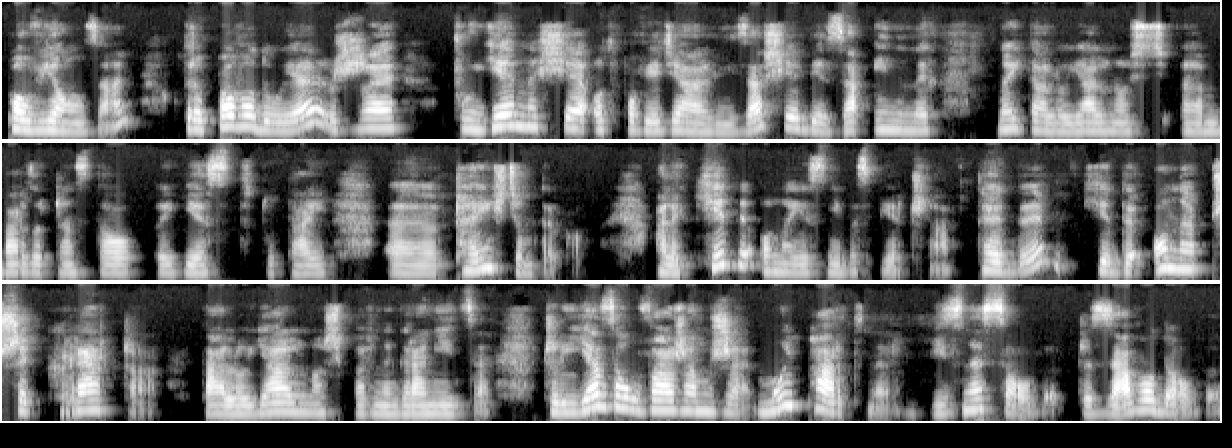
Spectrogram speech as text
powiązań, które powoduje, że czujemy się odpowiedzialni za siebie, za innych. No i ta lojalność bardzo często jest tutaj e, częścią tego. Ale kiedy ona jest niebezpieczna? Wtedy, kiedy ona przekracza ta lojalność pewne granice. Czyli ja zauważam, że mój partner biznesowy czy zawodowy,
